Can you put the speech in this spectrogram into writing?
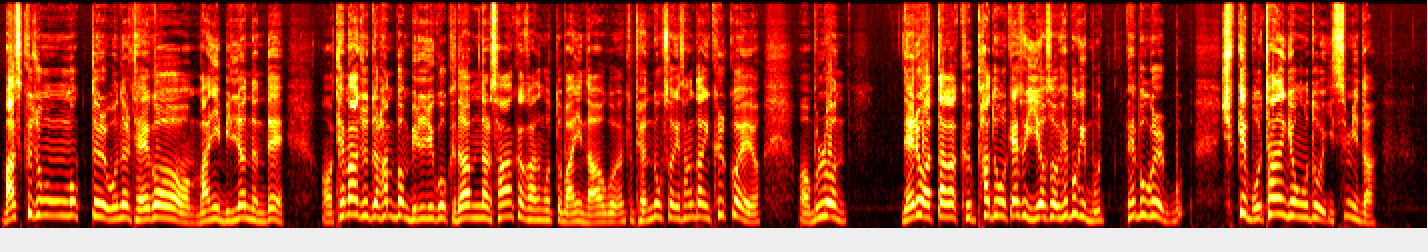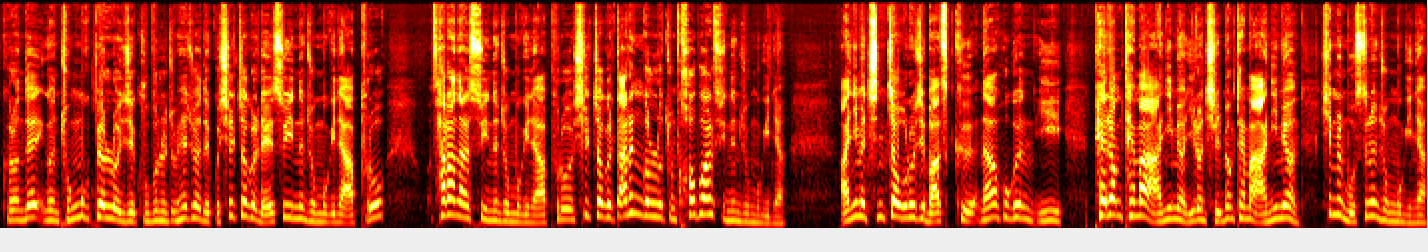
마스크 종목들 오늘 대거 많이 밀렸는데 어, 테마주들 한 번 밀리고 그 다음날 상한가 가는 것도 많이 나오고 이렇게 변동성이 상당히 클 거예요. 어, 물론 내려왔다가 그 파동을 계속 이어서 회복이 못 회복을 못- 쉽게 못하는 경우도 있습니다. 그런데 이건 종목별로 이제 구분을 좀 해줘야 되고 실적을 낼 수 있는 종목이냐 앞으로 살아날 수 있는 종목이냐 앞으로 실적을 다른 걸로 좀 커버할 수 있는 종목이냐 아니면 진짜 오로지 마스크나 혹은 이 폐렴 테마 아니면 이런 질병 테마 아니면 힘을 못 쓰는 종목이냐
